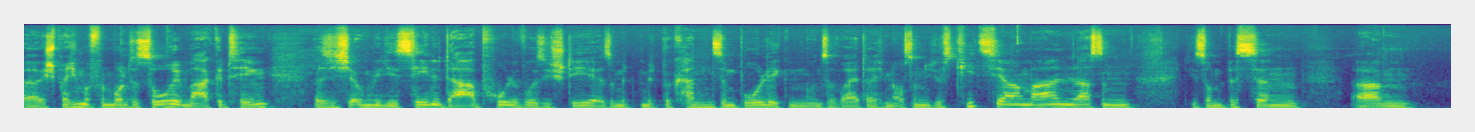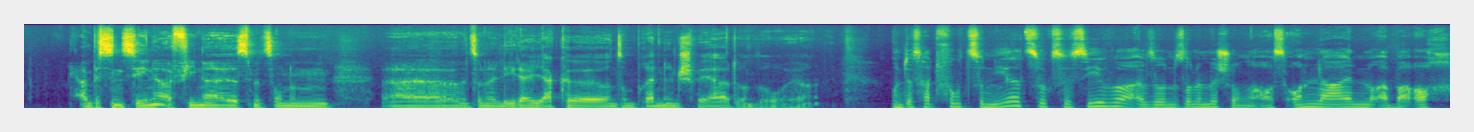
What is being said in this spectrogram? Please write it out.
Äh, Ich spreche immer von Montessori-Marketing, dass ich irgendwie die Szene da abhole, wo sie stehe, also mit, mit bekannten Symboliken und so weiter. Ich habe mir auch so eine Justitia malen lassen, die so ein bisschen, ähm, ja, ein bisschen szeneaffiner ist mit so, einem, äh, mit so einer Lederjacke und so einem brennenden Schwert und so, ja. Und das hat funktioniert sukzessive, also so eine Mischung aus Online, aber auch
